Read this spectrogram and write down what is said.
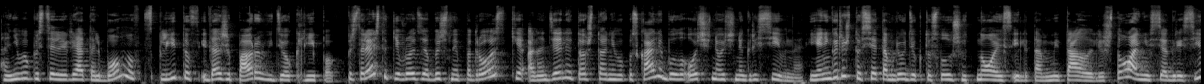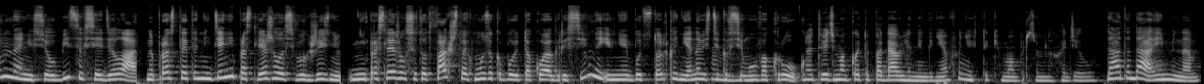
Они выпустили ряд альбомов, сплитов и даже пару видеоклипов. Представляешь, такие вроде обычные подростки, а на деле то, что они выпускали, было очень-очень агрессивное. И я не говорю, что все там люди, кто слушают нойз или там металл или что, они все агрессивные, они все убийцы, все дела. Но просто это нигде не прослеживалось в их жизни. Не прослеживался тот факт, что их музыка будет такой агрессивной, и в ней будет столько ненависти mm-hmm. ко всему вокруг. Ну, это, видимо, какой-то подавленный гнев у них таким образом находил. Да-да-да, именно.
